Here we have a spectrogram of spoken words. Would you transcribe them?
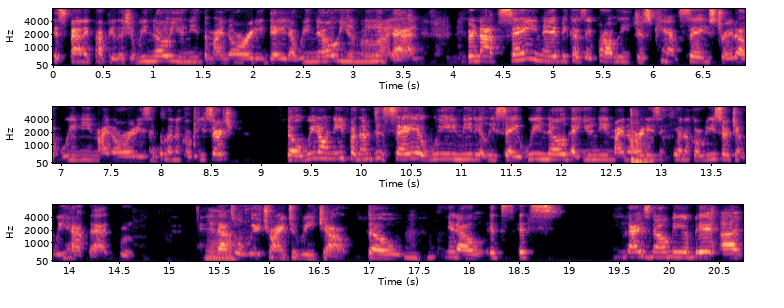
Hispanic population. We know you need the minority data. We know you need that. They're not saying it because they probably just can't say straight up, we need minorities in clinical research. So we don't need for them to say it. We immediately say, we know that you need minorities in clinical research and we have that group. And yeah. that's what we're trying to reach out. So, mm-hmm. you know, it's, it's, you guys know me a bit. I,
